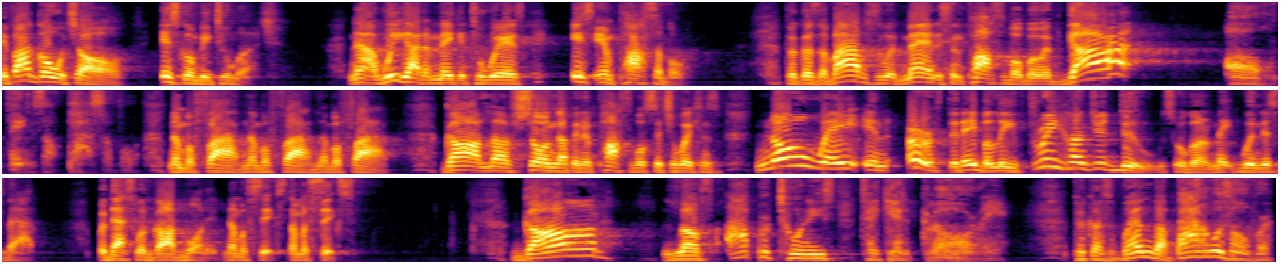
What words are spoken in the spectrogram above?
if I go with y'all, it's going to be too much. Now, we got to make it to where it's, it's impossible. Because the Bible says with man it's impossible, but with God, all things are possible. Number five, number five, number five. God loves showing up in impossible situations. No way in earth did they believe 300 dudes were going to make win this battle. But that's what God wanted. Number six, number six. God loves opportunities to get glory. Because when the battle was over,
